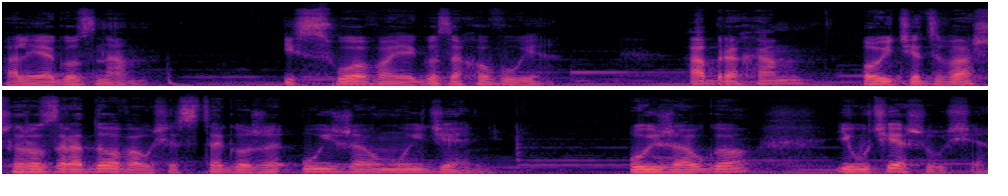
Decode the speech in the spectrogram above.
Ale ja go znam i słowa jego zachowuję. Abraham, ojciec wasz, rozradował się z tego, że ujrzał mój dzień. Ujrzał go i ucieszył się.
